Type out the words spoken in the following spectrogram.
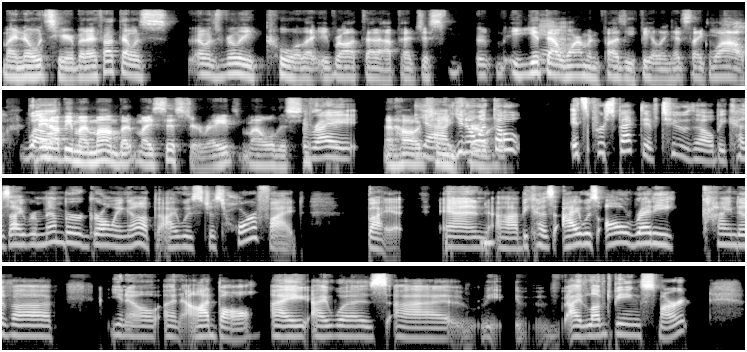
my notes here, but I thought that was that was really cool that you brought that up. I just you get yeah. that warm and fuzzy feeling. It's like wow, well, may not be my mom, but my sister, right? My oldest sister, right? And how it yeah, you know what life. though. It's perspective too, though, because I remember growing up, I was just horrified by it, and mm. uh, because I was already kind of a you know an oddball i i was uh i loved being smart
